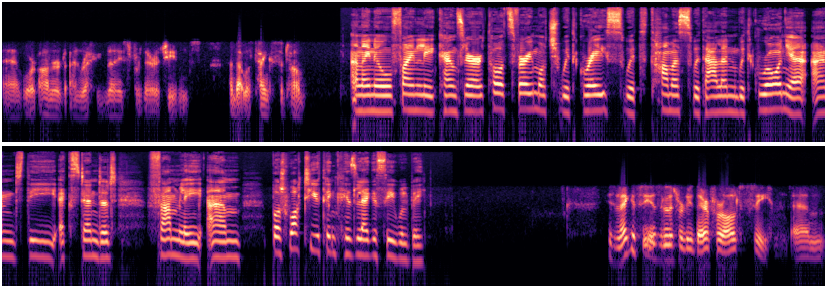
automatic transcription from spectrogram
uh, were honoured and recognised for their achievements, and that was thanks to Tom. And I know finally, Councillor, thoughts very much with Grace, with Thomas, with Alan, with Grania and the extended family. Um, but what do you think his legacy will be? His legacy is literally there for all to see. Um,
